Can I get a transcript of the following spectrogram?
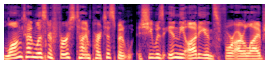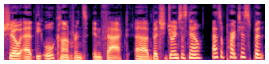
longtime listener, first time participant. She was in the audience for our live show at the Úll conference, in fact, uh, but she joins us now as a participant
